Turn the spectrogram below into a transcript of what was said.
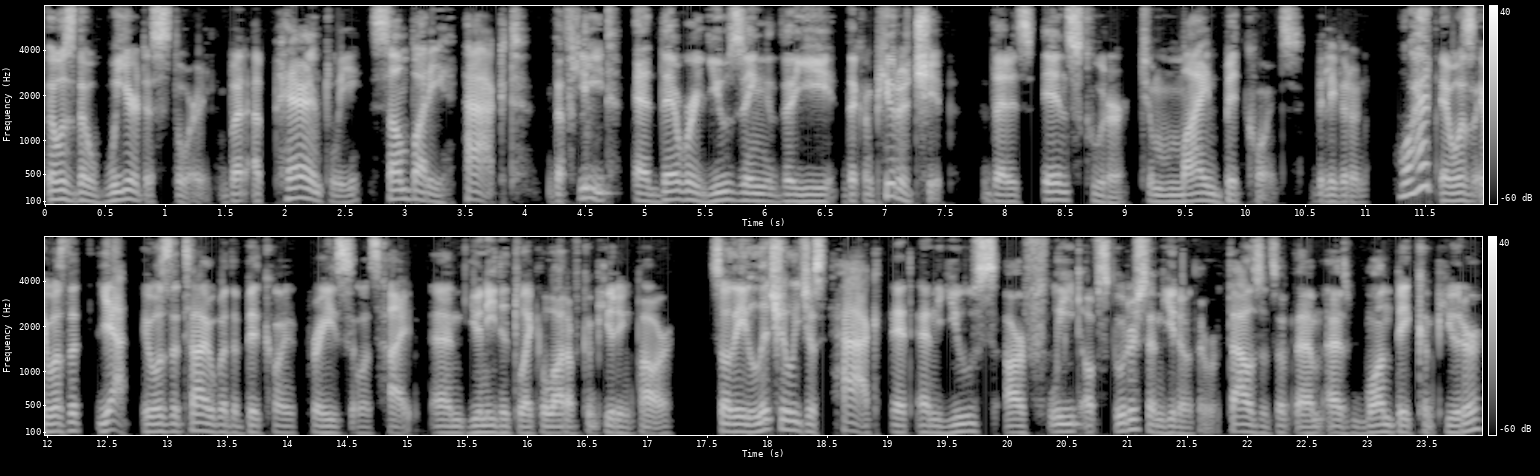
It was the weirdest story, but apparently somebody hacked the fleet and they were using the, the computer chip that is in Scooter to mine Bitcoins, believe it or not. What? It was, it was the, yeah, it was the time where the Bitcoin craze was high and you needed like a lot of computing power. So they literally just hacked it and use our fleet of scooters. And, you know, there were thousands of them as one big computer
